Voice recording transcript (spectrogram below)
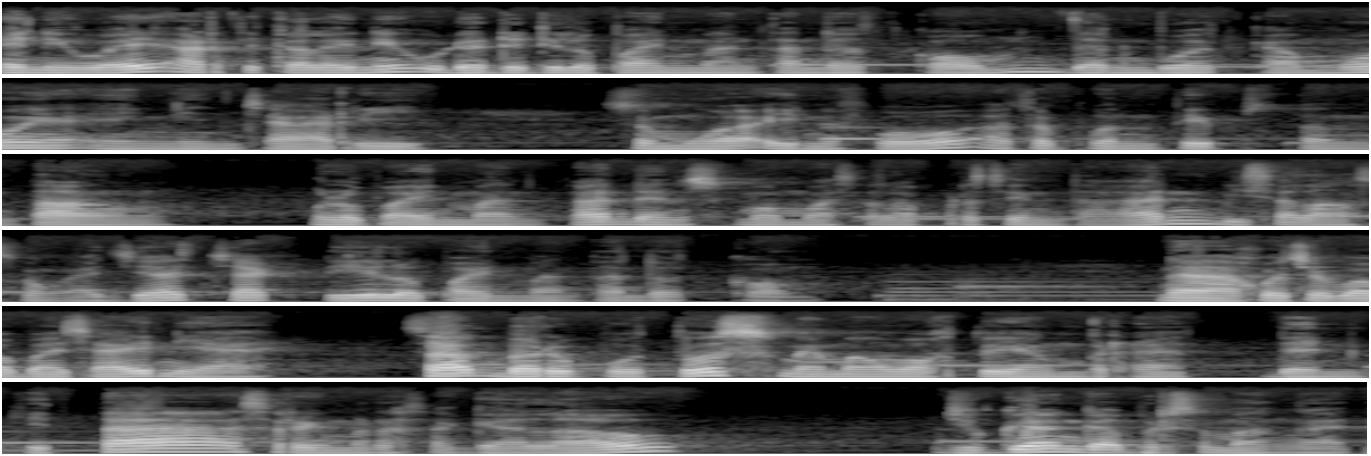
Anyway, artikel ini udah ada di lupainmantan.com dan buat kamu yang ingin cari semua info ataupun tips tentang melupain mantan dan semua masalah percintaan bisa langsung aja cek di lupainmantan.com. Nah, aku coba bacain ya. Saat baru putus memang waktu yang berat dan kita sering merasa galau, juga nggak bersemangat.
